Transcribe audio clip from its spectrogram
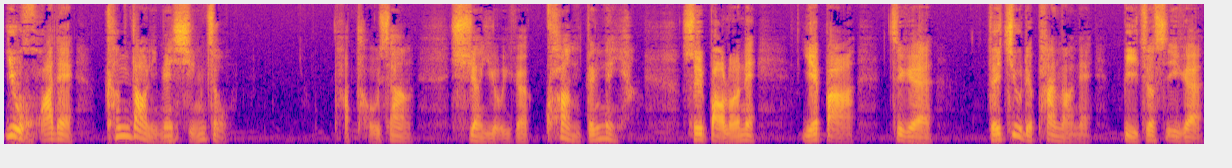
又滑的坑道里面行走，他头上需要有一个矿灯那样。所以保罗呢，也把这个得救的盼望呢，比作是一个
